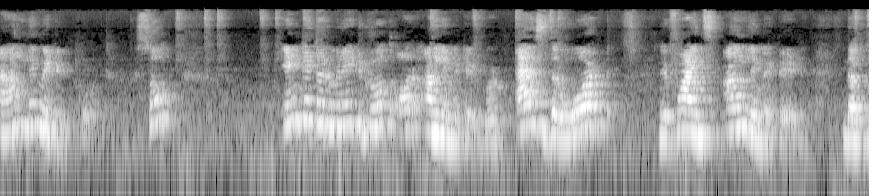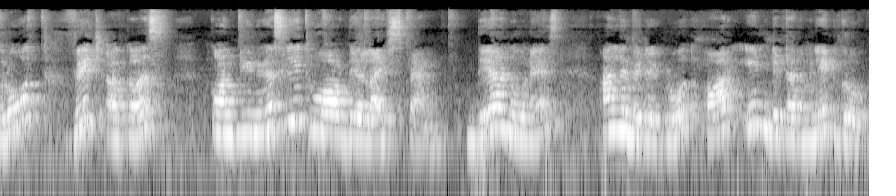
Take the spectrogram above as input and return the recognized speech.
and limited growth indeterminate growth or unlimited growth. As the word defines unlimited the growth which occurs continuously throughout their lifespan they are known as unlimited growth or indeterminate growth.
